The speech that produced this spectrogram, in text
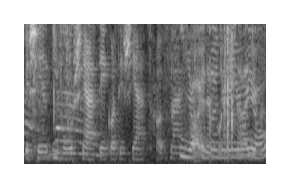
És ilyen ivós játékot is játszhatnánk. Jaj, De ez nagyon jó, jó.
